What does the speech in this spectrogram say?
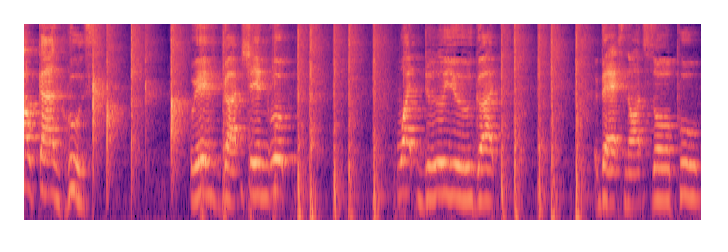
How can who's? We've got Shinwook. What do you got? That's not so poo.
